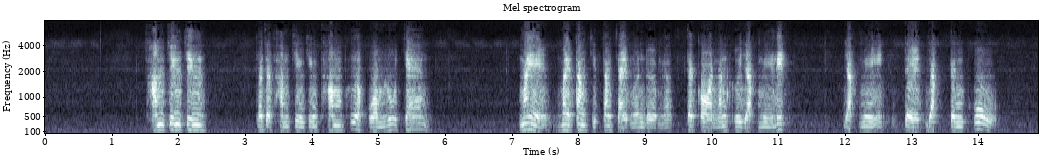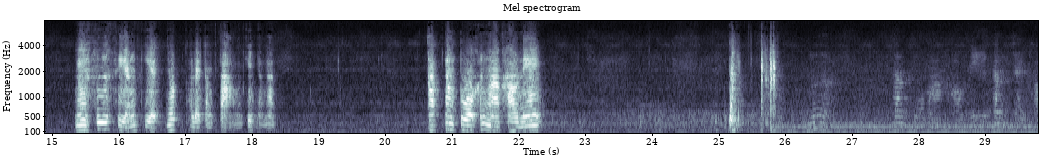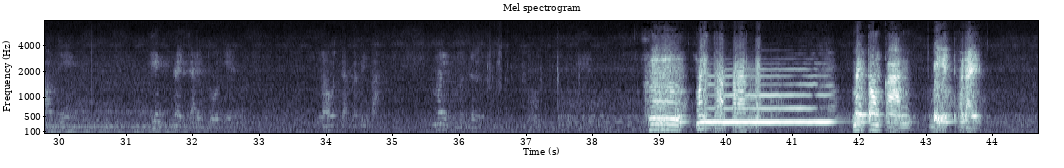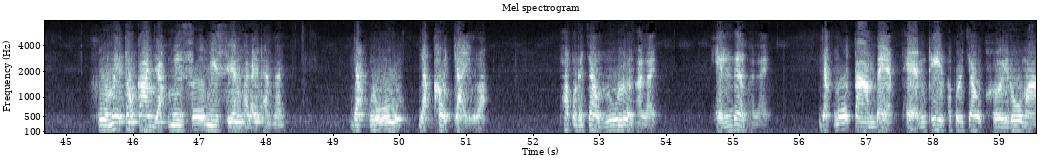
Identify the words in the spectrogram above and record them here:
ำทำจริง ๆ เราจะทำจริง ๆทำเพื่อความรู้แจ้ง ไม่ไม่ตั้งจิตตั้งใจเหมือนเดิมแล้ว แต่ก่อนนั้นคืออยากมีฤทธิ์อยากมีเดชอยากเป็นผู้ มีชื่อเสียงเกียรติยศอะไรต่าง ๆ มันคิดอย่างนั้นกลับตั้งตัวขึ้นมาคราวนี้ อยากมีซื้อมีเสียงอะไรทางนั้น อยากรู้อยากเข้าใจว่าพระพุทธเจ้ารู้เรื่องอะไร เห็นเรื่องอะไร อยากรู้ตามแบบแผนที่พระพุทธเจ้าเคยรู้มา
